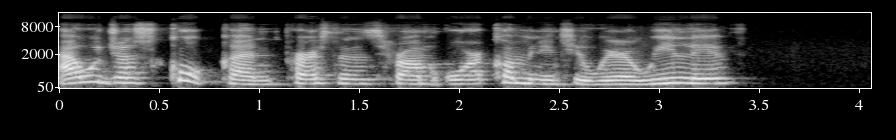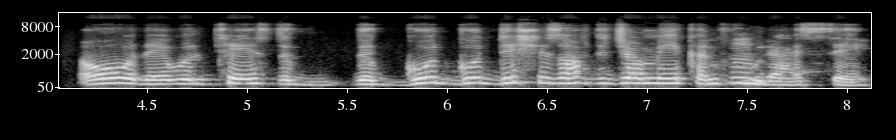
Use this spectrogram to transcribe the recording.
I would just cook, and persons from our community where we live, oh, they will taste the, the good, good dishes of the Jamaican Mm. food, I say.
